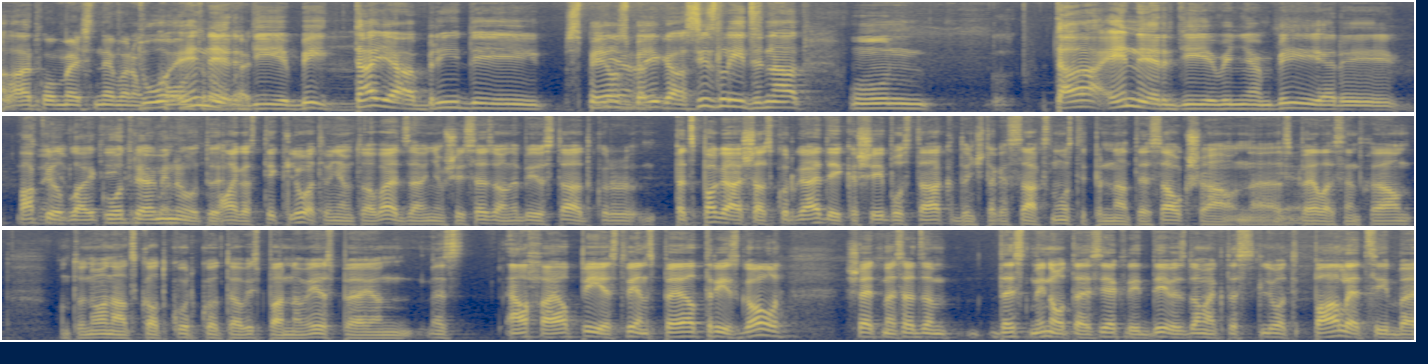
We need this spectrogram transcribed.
ko, ar ko mēs nevaram To kontrolēt. enerģija bija tajā brīdī, spēles Jā. beigās izlīdzināt. un Tā enerģija viņam bija arī papildu laika otrajā minūtē. Man liekas, tik ļoti viņam to vajadzēja. Viņam šī sezona bija tāda, kur pēc pagājušās, kur gaidīja, ka šī būs tā, kad viņš tagad sāks nostiprināties augšā un uh, spēlēs NHL. Un, un tu nonāc kaut kur, ko tev vispār nav iespēja. Un Mēs LHL 51 spēle, 3 goli. Šeit mēs redzam, desmit minūtēs iekrīt divi. Es domāju, ka tas ļoti pārliecībai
